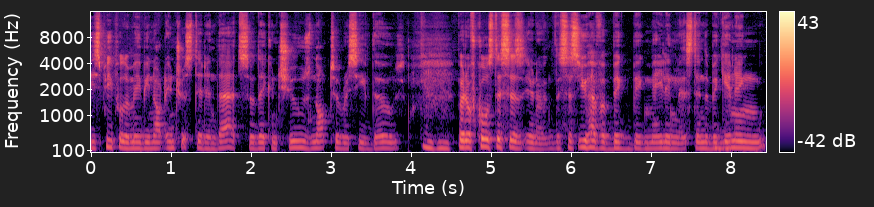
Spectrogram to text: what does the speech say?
these people are maybe not interested in that so they can choose not to receive those Mm-hmm. but of course this is you know this is you have a big big mailing list in the beginning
